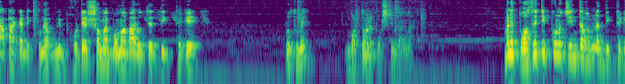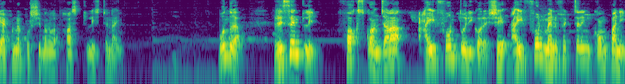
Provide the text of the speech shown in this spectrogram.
কাটাকাটি, খুনাখুনি, ভোটের সময় বোমা বারুদের দিক থেকে প্রথমে বর্তমানে পশ্চিমবাংলা। মানে পজিটিভ কোনো চিন্তা ভাবনার দিক থেকে এখন আর পশ্চিমবাংলা ফার্স্ট লিস্টে নাই। বন্ধুরা রিসেন্টলি ফক্সকন যারা আইফোন তৈরি করে, সেই আইফোন ম্যানুফ্যাকচারিং কোম্পানি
